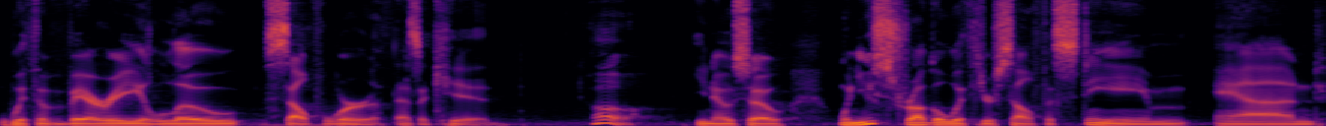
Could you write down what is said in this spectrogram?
with a very low self worth as a kid. oh You know, so when you struggle with your self esteem and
